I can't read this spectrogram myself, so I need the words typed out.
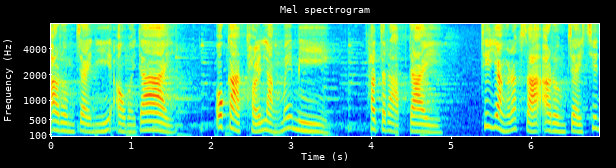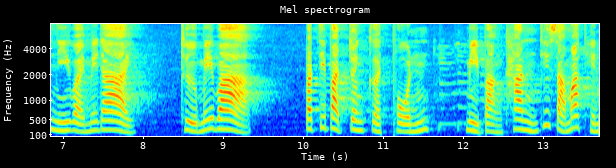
อารมณ์ใจนี้เอาไว้ได้ โอกาสถอยหลังไม่มี ถ้าตราบใดที่ยังรักษาอารมณ์ใจเช่นนี้ไว้ไม่ได้ ถือไม่ว่า ปฏิบัติจนเกิดผล มีบางท่านที่สามารถเห็น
